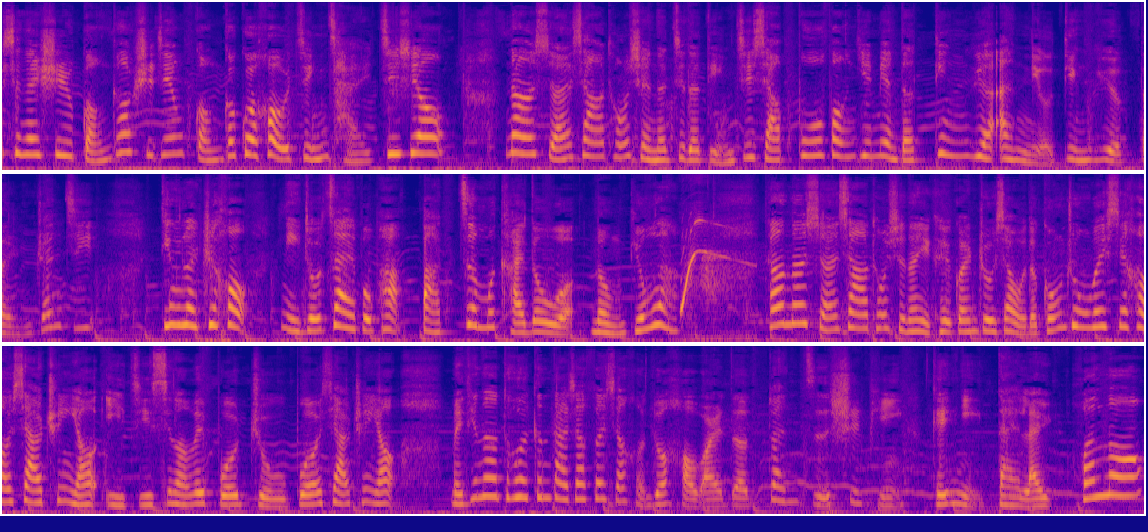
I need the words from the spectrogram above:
现在是广告时间，广告过后精彩继续哦。那喜欢夏同学呢，记得点击下播放页面的订阅按钮，订阅本专辑。订阅之后，你就再不怕把这么可爱的我弄丢了。同样呢，喜欢夏同学呢，也可以关注一下我的公众微信号夏春瑶以及新浪微博主播夏春瑶，每天呢都会跟大家分享很多好玩的段子视频，给你带来欢乐哦。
